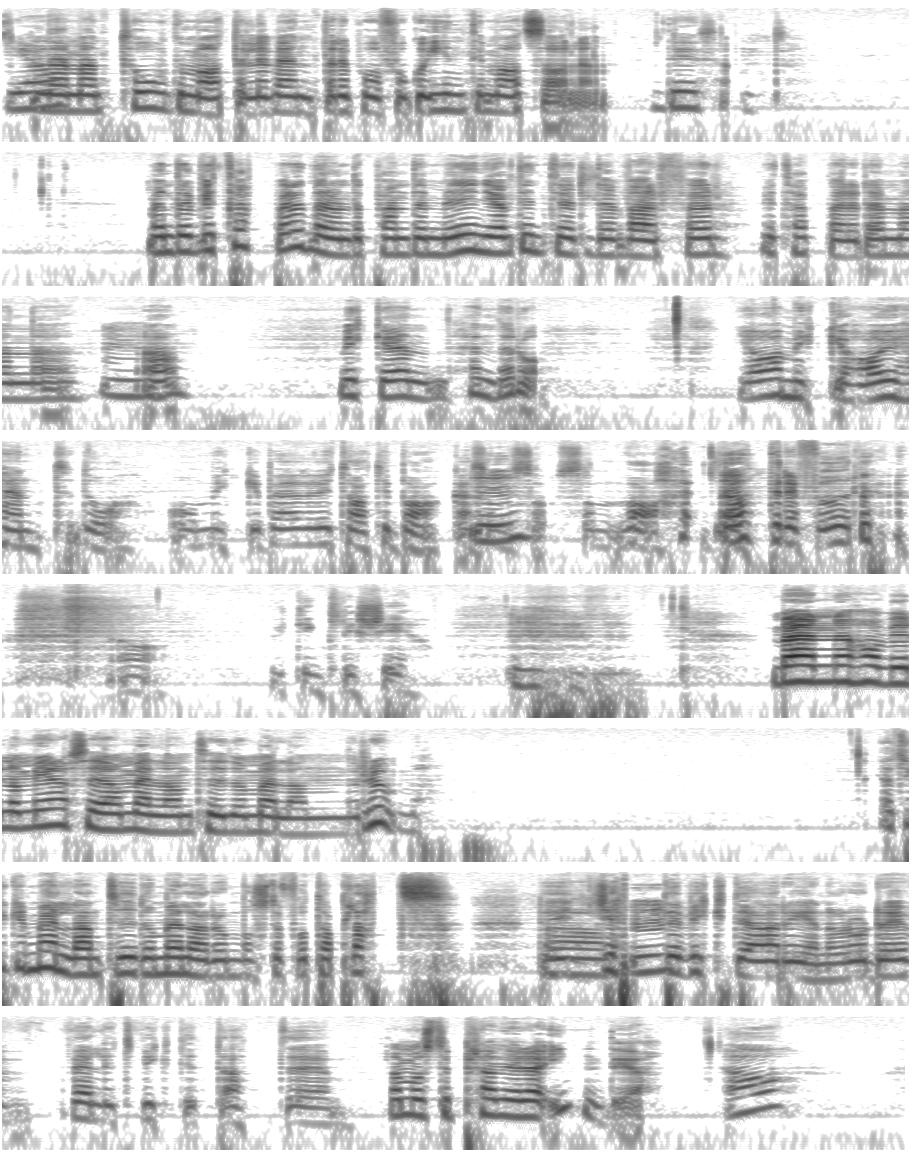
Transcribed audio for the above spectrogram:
Ja, när man tog mat eller väntade på att få gå in till matsalen. det är sant. Men det vi tappade där under pandemin, jag vet inte egentligen varför vi tappade det, men eh, Mm. ja, mycket hän- hände då. Ja, mycket har ju hänt då och mycket behöver vi ta tillbaka som, Mm. som, som var Ja. bättre förr. Ja, vilken kliché. Men har vi något mer att säga om mellantid och mellanrum? Jag tycker mellantid och mellanrum måste få ta plats. Det är Ja. jätteviktiga arenor och det är väldigt viktigt att... Eh, Man måste planera in det ja,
